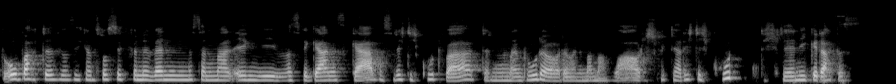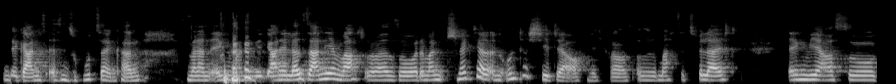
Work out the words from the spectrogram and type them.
beobachte, ist, was ich ganz lustig finde, wenn es dann mal irgendwie was Veganes gab, was richtig gut war, dann mein Bruder oder meine Mama, wow, das schmeckt ja richtig gut. Ich hätte ja nie gedacht, dass veganes Essen so gut sein kann. Wenn man dann irgendwann eine vegane Lasagne macht oder so. Oder man schmeckt ja einen Unterschied ja auch nicht raus. Also du machst jetzt vielleicht irgendwie aus so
